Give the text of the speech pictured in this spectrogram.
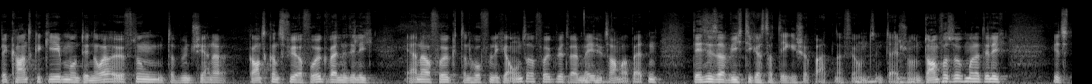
bekannt gegeben und die Neueröffnung. Da wünsche ich einer ganz, ganz viel Erfolg, weil natürlich einer Erfolg dann hoffentlich auch unser Erfolg wird, weil wir ja. eben zusammenarbeiten. Das ist ein wichtiger strategischer Partner für uns mhm. in Deutschland. Und dann versuchen wir natürlich jetzt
